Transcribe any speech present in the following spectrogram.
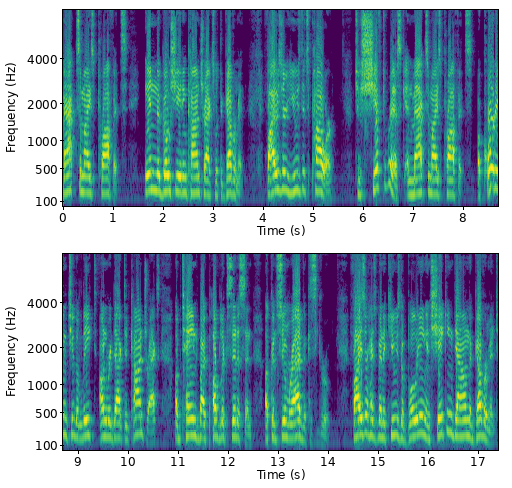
maximize profits in negotiating contracts with the government. Pfizer used its power to shift risk and maximize profits, according to the leaked unredacted contracts obtained by Public Citizen, a consumer advocacy group. Pfizer has been accused of bullying and shaking down the government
